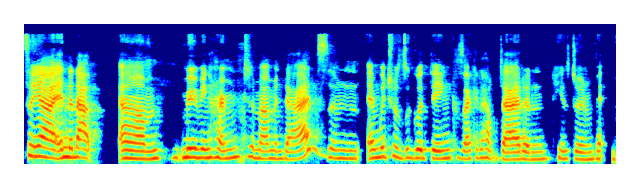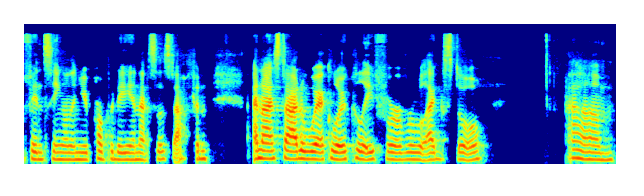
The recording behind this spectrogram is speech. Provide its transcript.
So yeah i ended up um moving home to mum and dad's and and which was a good thing because i could help dad and he was doing fe- fencing on the new property and that sort of stuff. And and i started work locally for a rural ag store. Um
